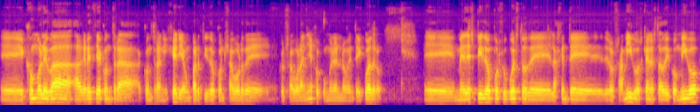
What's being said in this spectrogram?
eh, cómo le va a Grecia contra, contra Nigeria, un partido con sabor, de, con sabor añejo, como en el 94. Eh, me despido, por supuesto, de la gente, de los amigos que han estado ahí conmigo.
